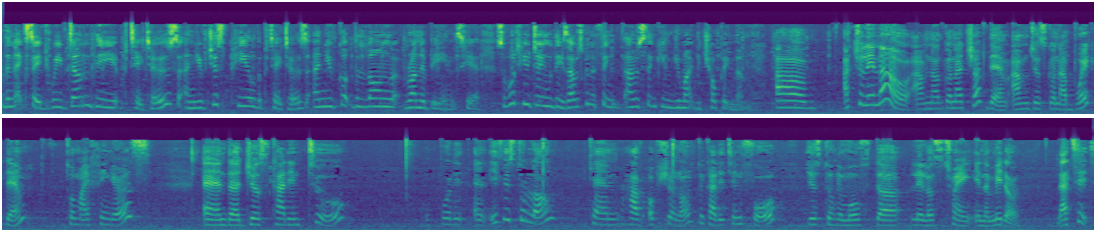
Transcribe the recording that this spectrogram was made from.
Now the next stage, we've done the potatoes and you've just peeled the potatoes and you've got the long runner beans here. So what are you doing with these? I was going to think, I was thinking you might be chopping them. Um, actually, no, I'm not going to chop them. I'm just going to break them to my fingers and uh, just cut in two. Put it, and if it's too long, can have optional to cut it in four just to remove the little string in the middle. That's it.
